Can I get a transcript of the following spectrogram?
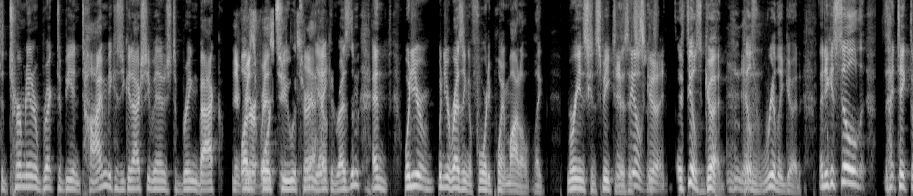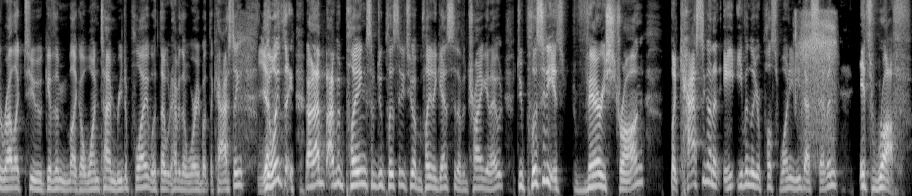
the Terminator brick to be in time because you can actually manage to bring back one or, or two a turn. Yeah, yeah, you can res them. And when you're when you're resing a 40 point model, like Marines can speak to this. it this. Feels it's, good. It feels good. It feels really good. And you can still take the relic to give them like a one-time redeploy without having to worry about the casting. Yep. The only thing I've, I've, been playing some duplicity too. I've been playing against it. I've been trying it out. Duplicity is very strong, but casting on an eight, even though you're plus one, you need that seven. It's rough.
